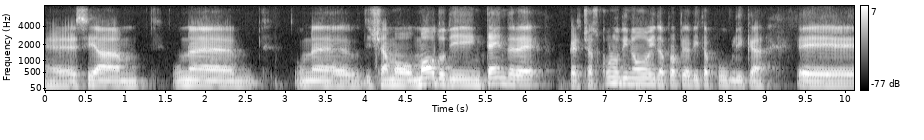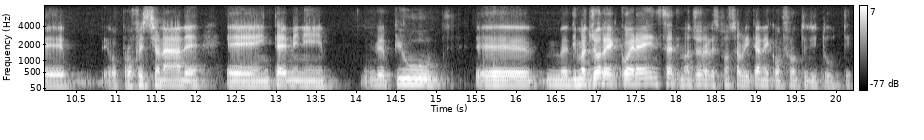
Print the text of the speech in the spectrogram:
eh, sia un, un, eh, diciamo, modo di intendere per ciascuno di noi la propria vita pubblica eh, o professionale eh, in termini eh, più eh, di maggiore coerenza, di maggiore responsabilità nei confronti di tutti.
